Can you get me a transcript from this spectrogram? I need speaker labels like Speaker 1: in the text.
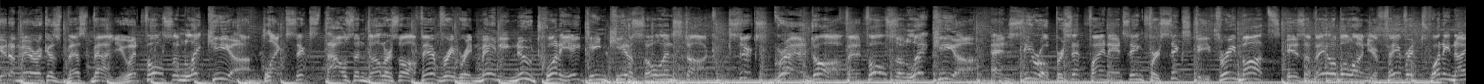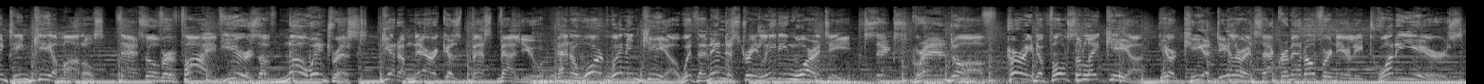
Speaker 1: Get America's best value at Folsom Lake Kia. Like $6,000 off every remaining new 2018 Kia Soul in stock. Six grand off at Folsom Lake Kia. And 0% financing for 63 months is available on your favorite 2019 Kia models. That's over five years of no interest. Get America's best value. An award winning Kia with an industry leading warranty. Six grand off. Hurry to Folsom Lake Kia, your Kia dealer in Sacramento for nearly 20 years.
